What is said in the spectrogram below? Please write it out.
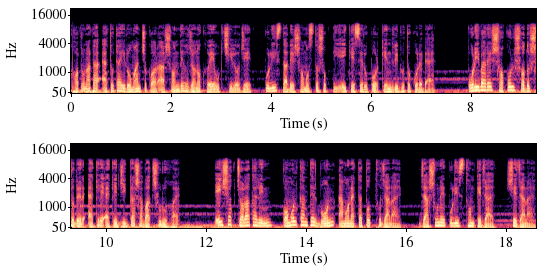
ঘটনাটা এতটাই রোমাঞ্চকর আর সন্দেহজনক হয়ে উঠছিল যে, পুলিশ তাদের সমস্ত শক্তি এই কেসের উপর কেন্দ্রীভূত করে দেয়। পরিবারের সকল সদস্যদের একে একে জিজ্ঞাসাবাদ শুরু হয়। এইসব চলাকালীন, কমলকান্তের বোন এমন একটা তথ্য জানায়, যা শুনে পুলিশ থমকে যায়, সে জানায়,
